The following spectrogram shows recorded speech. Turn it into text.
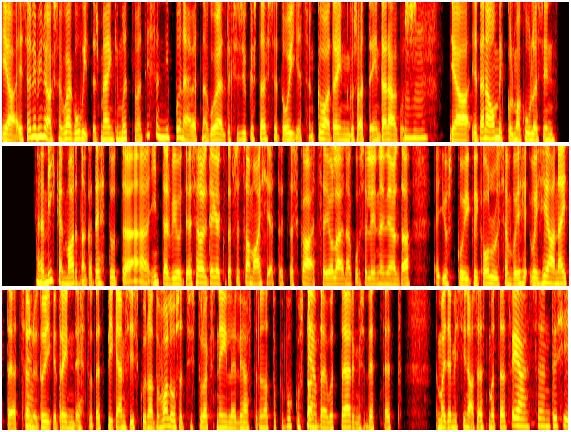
ja, ja see oli minu jaoks nagu väga huvitav, siis ma jäingi mõtlema, et issand, nii põnev, et nagu öeldakse sihukest asja, et oi, et see on kõva trenn, kui sa oled teinud ära, kus mm. -hmm. ja, ja täna hommikul ma kuulasin Äh, Mihkel Mardnaga tehtud äh, intervjuud ja seal oli tegelikult täpselt sama asi, et ta ütles ka, et see ei ole nagu selline nii-öelda justkui kõige olulisem või, või hea näitaja, et see on ja. nüüd õige trenn tehtud, et pigem siis, kui nad on valusad, siis tuleks neile lihastele natuke puhkust anda ja, ja võtta järgmised ette, et ma ei tea, mis sina sellest mõtled? jah, see on tõsi,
